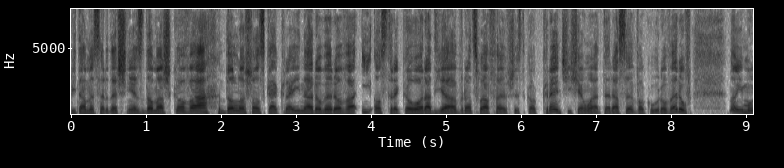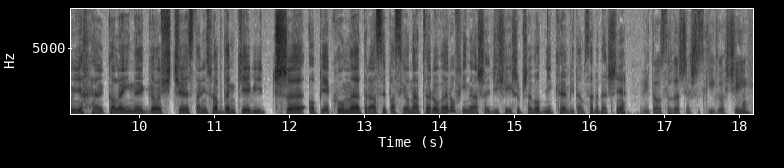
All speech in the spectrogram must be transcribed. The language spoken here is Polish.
Witamy serdecznie z Domaszkowa, Dolnośląska Kraina Rowerowa i Ostre Koło Radia Wrocław. Wszystko kręci się teraz wokół rowerów. No i mój kolejny gość Stanisław Demkiewicz, opiekun trasy pasjonat rowerów i nasz dzisiejszy przewodnik. Witam serdecznie. Witam serdecznie wszystkich gości.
